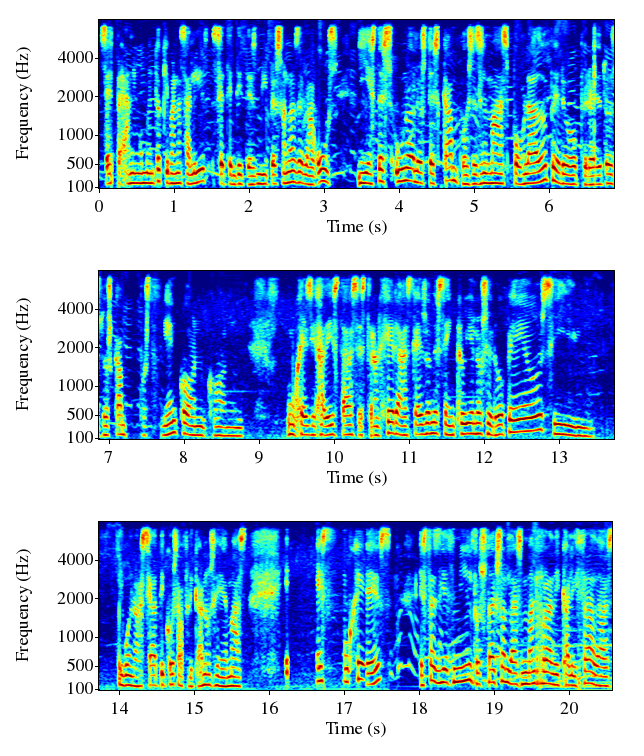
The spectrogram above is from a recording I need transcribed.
se esperaba en ningún momento que iban a salir 73.000 personas de Bagús. Y este es uno de los tres campos, es el más poblado, pero, pero hay otros dos campos también con, con mujeres yihadistas extranjeras, que es donde se incluyen los europeos y, y bueno, asiáticos, africanos y demás. Estas mujeres, estas 10.000, resulta que son las más radicalizadas.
